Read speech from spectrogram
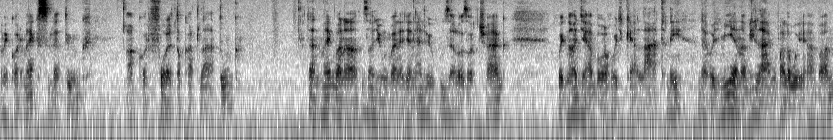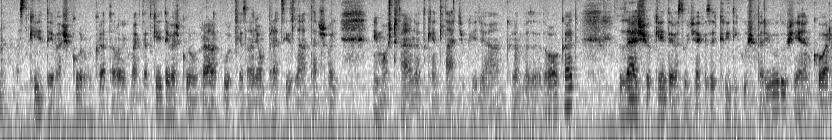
amikor megszületünk, akkor foltokat látunk, tehát megvan az agyunkban egy ilyen előhúzalozottság, hogy nagyjából hogy kell látni, de hogy milyen a világ valójában, ezt két éves korunkra tanuljuk meg. Tehát két éves korunkra alakul ki ez a nagyon precíz látás, hogy mi most felnőttként látjuk így a különböző dolgokat. Az első két év, ezt úgy hívják, ez egy kritikus periódus, ilyenkor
